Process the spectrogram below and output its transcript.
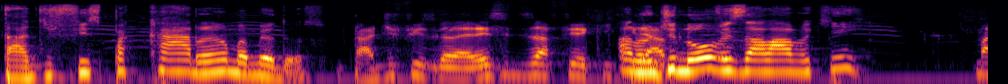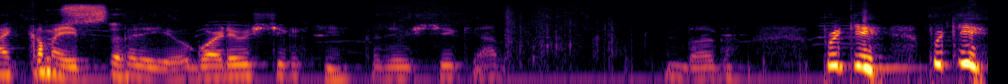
Tá difícil pra caramba, meu Deus. Tá difícil, galera. Esse desafio aqui Ah, não, criado- de novo esse da lava aqui? Mike, calma Nossa. aí, peraí, eu guardei o stick aqui. Cadê o stick? Ah, droga. Por quê? Por quê?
